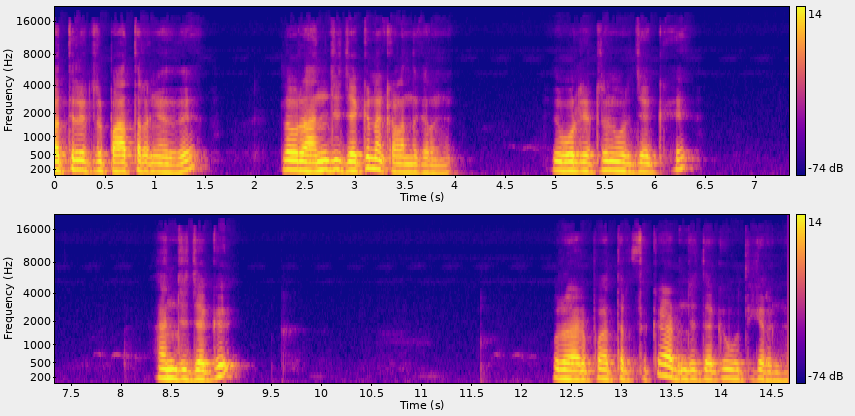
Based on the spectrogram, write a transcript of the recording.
பத்து லிட்ரு பாத்திரங்க இது. இதில் ஒரு அஞ்சு ஜக்கு நான் கலந்துக்கிறேங்க. இது ஒரு லிட்டருங்க ஒரு ஜக்கு. அஞ்சு ஜக்கு. ஒரு அடுப்பாத்திரத்துக்கு அஞ்சு ஜக்கு ஊற்றிக்கிறேங்க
